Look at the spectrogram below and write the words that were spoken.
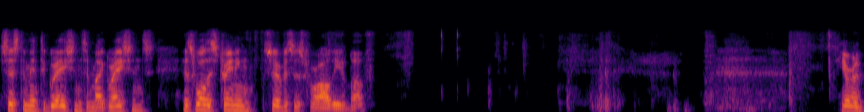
system integrations and migrations, as well as training services for all the above. Here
